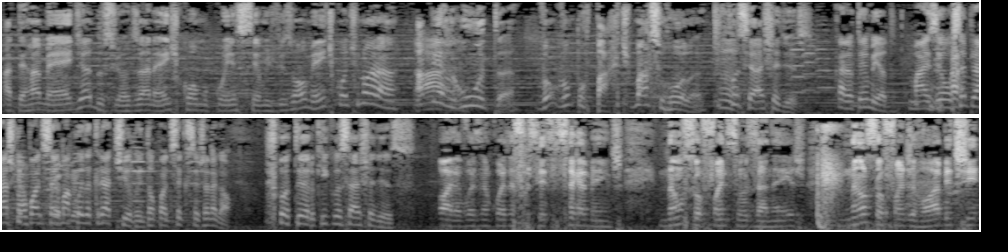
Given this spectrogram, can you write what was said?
a Terra-média do Senhor dos Anéis, como conhecemos visualmente, continuará. A Ah. pergunta, vamos, vamos por parte. Márcio Rola, o que você acha disso? Cara, eu tenho medo. Mas eu sempre acho que pode sair uma coisa criativa, então pode ser que seja legal. Escoteiro, o que que você acha disso? Olha, eu vou dizer uma coisa pra você, sinceramente. Não sou fã de Senhor dos Anéis. Não sou fã de Hobbit.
